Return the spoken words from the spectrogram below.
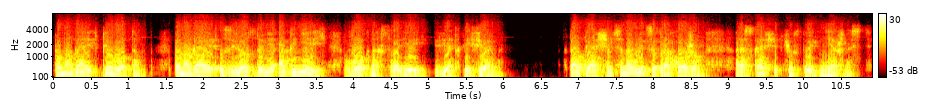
помогает пилотам, помогает звездами огней в окнах своей ветхой фермы. К толпящимся на улице прохожим рассказчик чувствует нежность.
